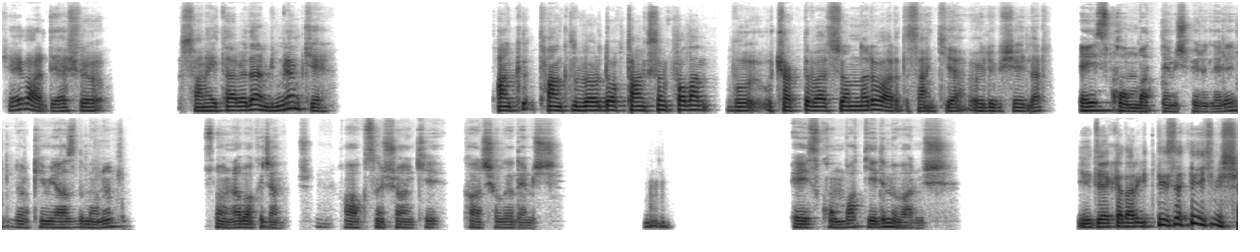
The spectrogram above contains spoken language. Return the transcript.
Şey vardı ya şu sana hitap eder mi bilmiyorum ki. Tank, tanklı World of Tanks'ın falan bu uçaklı versiyonları vardı sanki ya. Öyle bir şeyler. Ace Combat demiş birileri. Dur bakayım yazdım onu. Sonra bakacağım. Hawks'ın şu anki karşılığı demiş. Ace Combat 7 mi varmış? 7'ye kadar gittiyse iyiymiş.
